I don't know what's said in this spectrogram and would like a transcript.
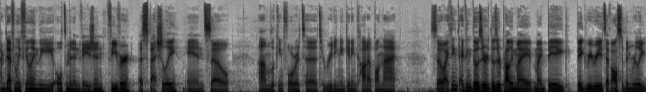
I'm definitely feeling the ultimate invasion fever, especially, and so I'm looking forward to to reading and getting caught up on that. So I think I think those are those are probably my my big big rereads. I've also been really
